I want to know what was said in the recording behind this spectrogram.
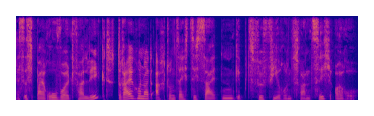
Es ist bei Rowold verlegt, 368 Seiten gibt's für 24 Euro.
